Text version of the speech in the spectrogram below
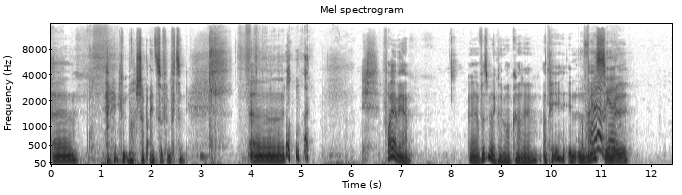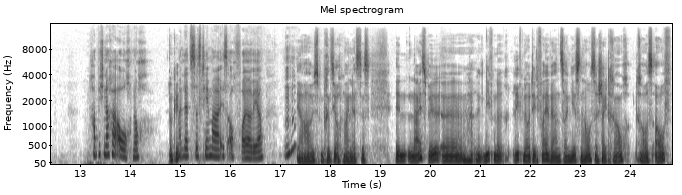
Äh, Im Maßstab 1 zu 15. Äh, Feuerwehr. Äh, wo sind wir denn überhaupt gerade? AP? In Feuerwehr. Niceville. Habe ich nachher auch noch. Okay. Mein letztes Thema ist auch Feuerwehr. Ja, ist im Prinzip auch mein letztes. In Niceville äh, liefen, riefen Leute die Feuerwehr an, sagen, hier ist ein Haus, da steigt Rauch raus auf.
